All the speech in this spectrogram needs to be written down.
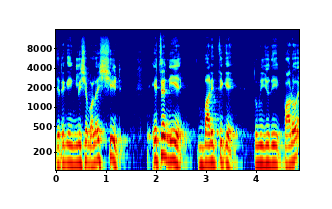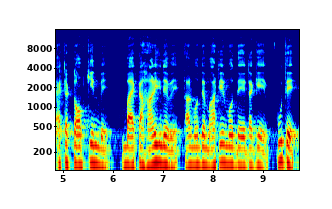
যেটাকে ইংলিশে বলা হয় শিড। এটা নিয়ে বাড়ির থেকে তুমি যদি পারো একটা টব কিনবে বা একটা হাঁড়ি নেবে, তার মধ্যে মাটির মধ্যে এটাকে পুঁতে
